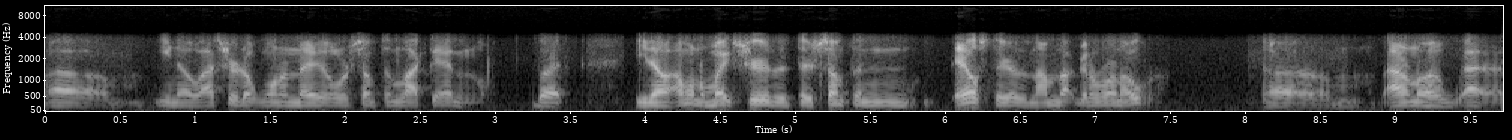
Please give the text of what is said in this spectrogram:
Um, you know, I sure don't want a nail or something like that. And, But you know, I want to make sure that there's something else there that I'm not going to run over. Um, I don't know. I,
